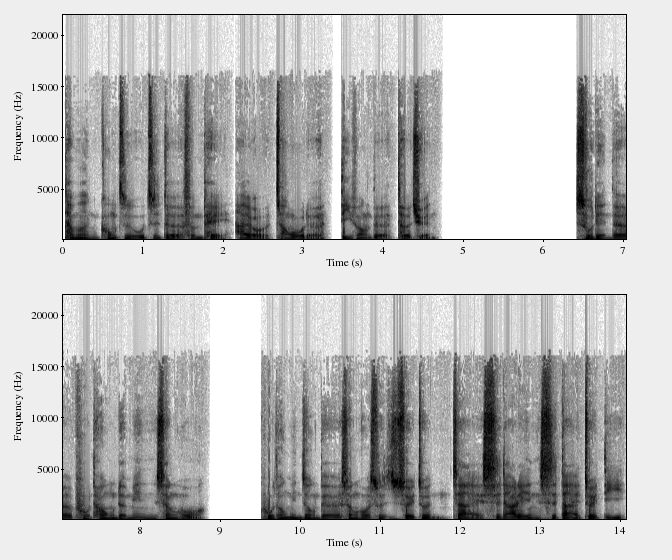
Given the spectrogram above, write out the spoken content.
他们控制物资的分配，还有掌握了地方的特权。苏联的普通人民生活，普通民众的生活水水准在斯大林时代最低，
